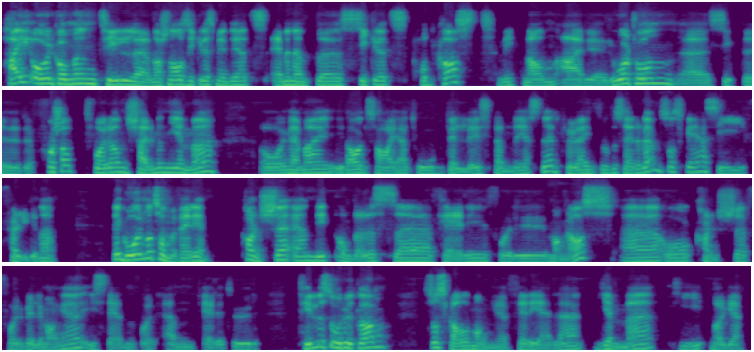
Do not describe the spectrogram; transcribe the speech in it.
Hei og velkommen til Nasjonal sikkerhetsmyndighets eminente sikkerhetspodkast. Mitt navn er Roar Thon. Sitter fortsatt foran skjermen hjemme. Og med meg i dag så har jeg to veldig spennende gjester. Før jeg introduserer dem, så skal jeg si følgende. Det går mot sommerferie. Kanskje en litt annerledes eh, ferie for mange av oss. Eh, og kanskje for veldig mange istedenfor en ferietur til det store utland, så skal mange feriere hjemme i Norge.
